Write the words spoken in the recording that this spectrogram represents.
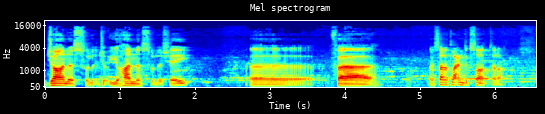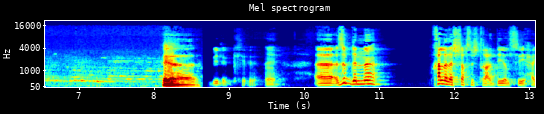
جونس ولا جو يوهانس ولا شيء. آه ف صار يطلع عندك صوت ترى. يا. بيدك إيه. آه زبدة إنه خلى الشخص يشتغل ال DLC حق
